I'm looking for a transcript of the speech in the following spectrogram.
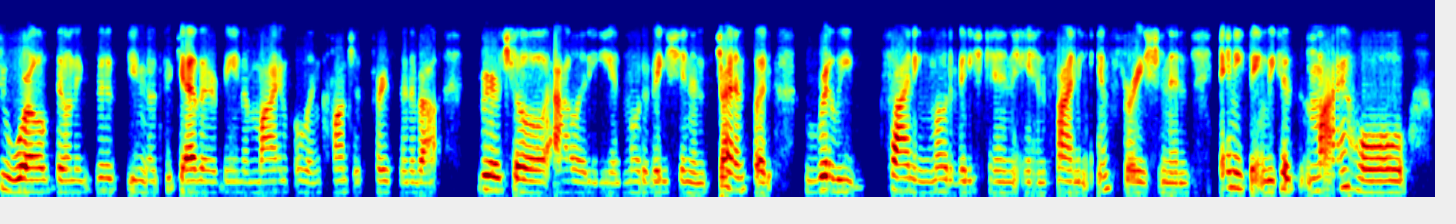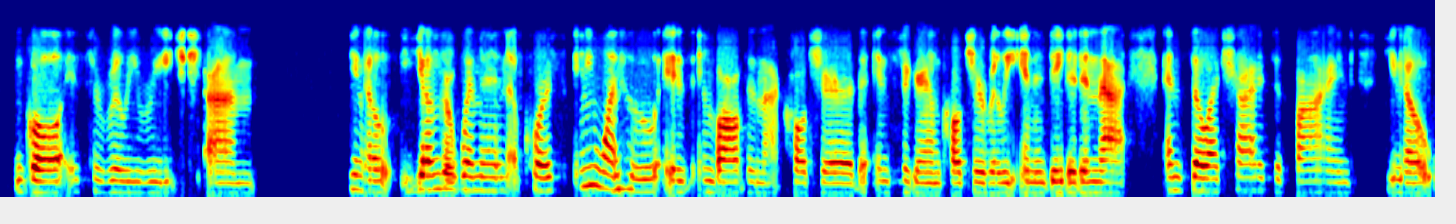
two worlds don't exist, you know, together. Being a mindful and conscious person about spirituality and motivation and strength, but really finding motivation and finding inspiration in anything because my whole goal is to really reach um you know younger women. Of course anyone who is involved in that culture the instagram culture really inundated in that. And so i try to find you know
